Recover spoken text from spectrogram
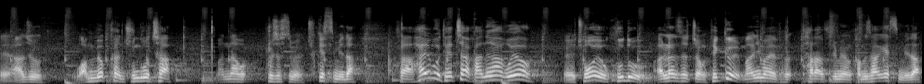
예, 아주 완벽한 중고차 만나보셨으면 좋겠습니다. 자, 할부 대차 가능하고요. 예, 좋아요, 구독, 알람 설정, 댓글 많이 많이 달아주시면 감사하겠습니다.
